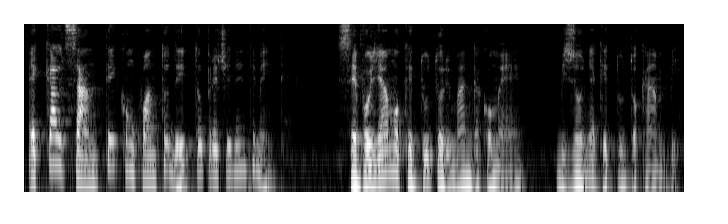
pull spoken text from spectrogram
è calzante con quanto detto precedentemente. Se vogliamo che tutto rimanga com'è, bisogna che tutto cambi.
